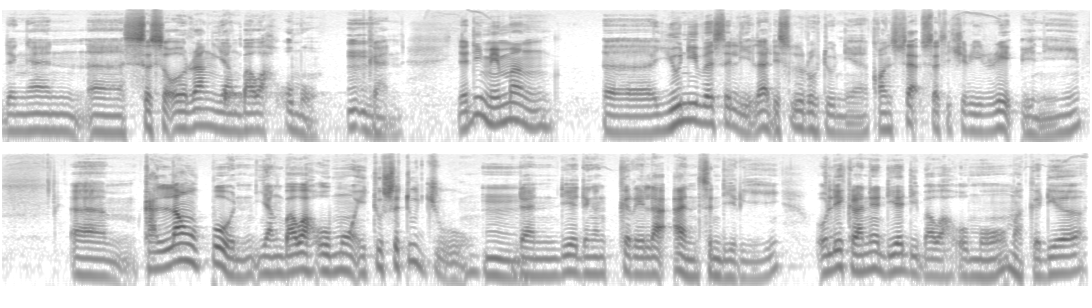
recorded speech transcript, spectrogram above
dengan uh, seseorang yang bawah umur. Mm-mm. Kan. Jadi memang uh, universally lah di seluruh dunia konsep statutory rape ini um, kalau pun yang bawah umur itu setuju hmm. dan dia dengan kerelaan sendiri oleh kerana dia di bawah umur maka dia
